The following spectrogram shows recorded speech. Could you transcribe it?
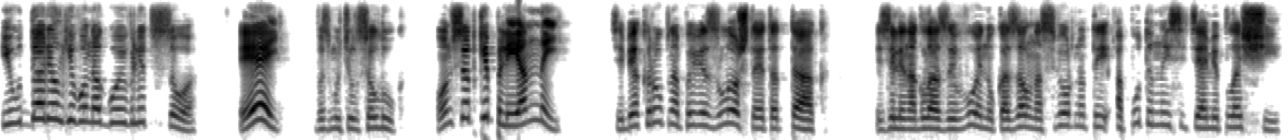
и ударил его ногой в лицо. «Эй!» — возмутился Лук. «Он все-таки пленный!» «Тебе крупно повезло, что это так!» Зеленоглазый воин указал на свернутые, опутанные сетями плащи.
